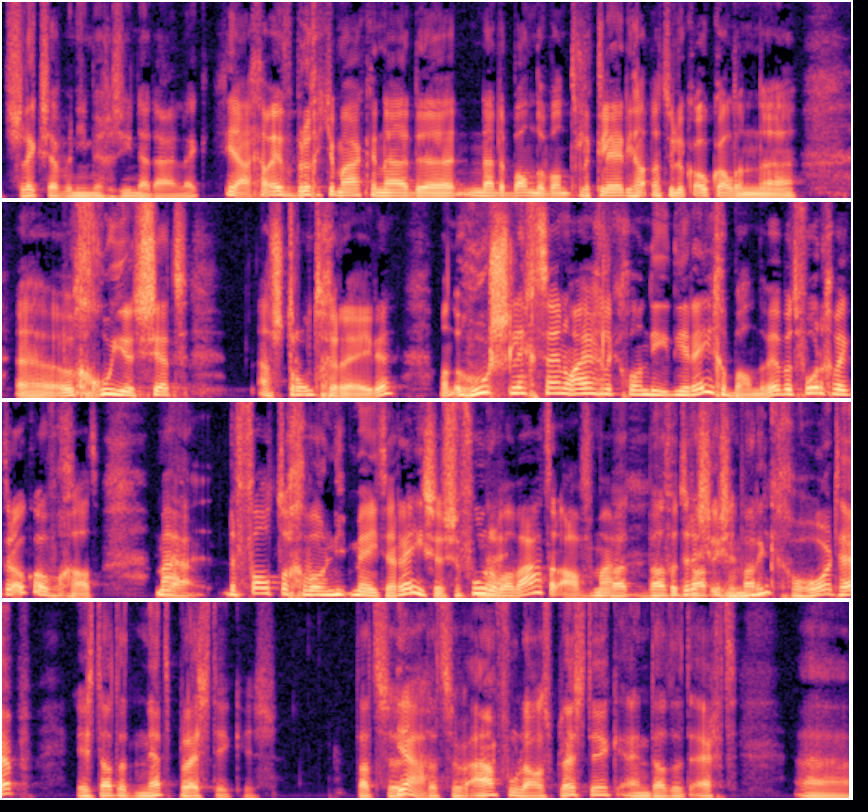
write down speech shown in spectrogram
slicks hebben we niet meer gezien uiteindelijk. Ja, gaan we even een bruggetje maken naar de, naar de banden. Want Leclerc die had natuurlijk ook al een, een goede set aan stront gereden. Want hoe slecht zijn nou eigenlijk gewoon die, die regenbanden? We hebben het vorige week er ook over gehad. Maar Ja. er valt toch gewoon niet mee te racen. Ze voeren Nee. wel water af. Maar wat wat, voor de rest wat, is ik, wat ik gehoord heb, is dat het net plastic is. Dat ze, Ja. dat ze aanvoelen als plastic. En dat het echt... eh,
